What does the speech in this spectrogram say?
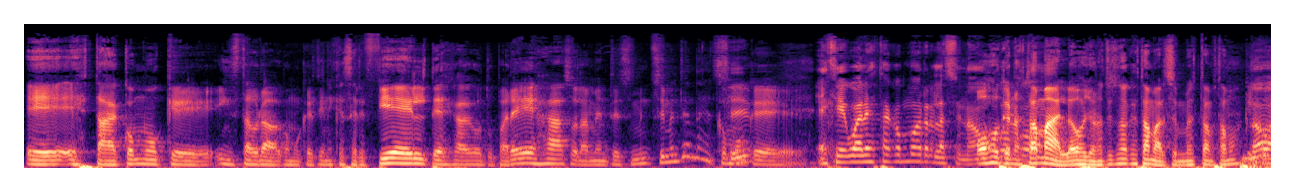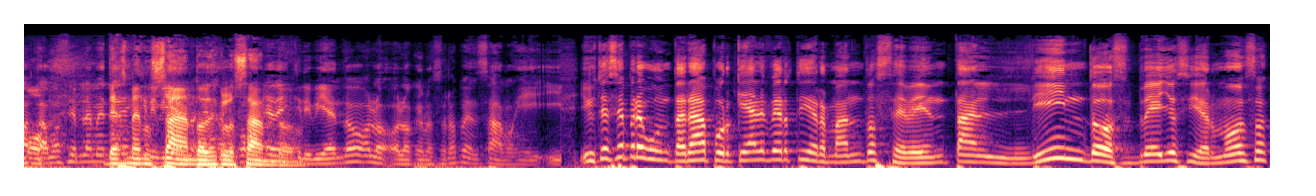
está como que instaurado, como que tienes que ser fiel, tienes que con tu pareja, solamente, ¿sí, me- sí me entiendes? Como Sí. que... Es que igual está como relacionado. Ojo que no está mal, ojo, yo no estoy diciendo que está mal, estamos, No, como estamos simplemente desmenuzando, desglosando. describiendo lo, lo que nosotros pensamos. Y, y- y usted se preguntará por qué Alberto y Armando se ven tan lindos, bellos y hermosos.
